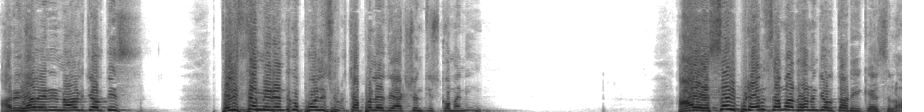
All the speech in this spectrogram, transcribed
Are you have any knowledge of this తెలిస్తే మీరెందుకు పోలీసులకు చెప్పలేదు యాక్షన్ తీసుకోమని? ఆ ఎస్ఐ ఇప్పుడు ఏం సమాధానం చెబుతాడు ఈ కేసులో?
